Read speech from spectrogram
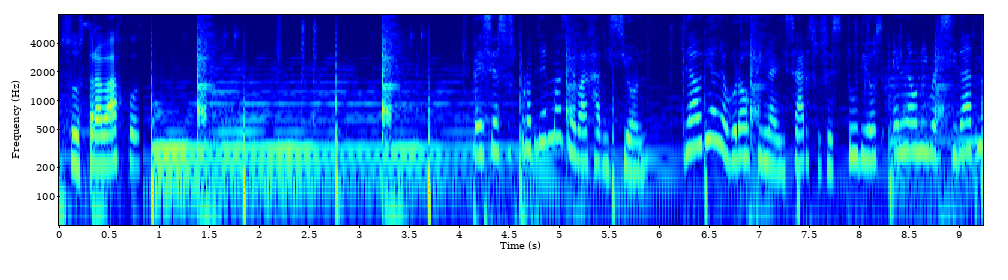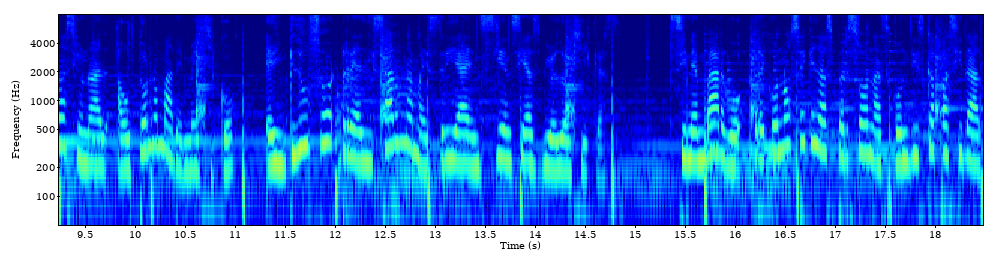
sus trabajos. Pese a sus problemas de baja visión, Claudia logró finalizar sus estudios en la Universidad Nacional Autónoma de México e incluso realizar una maestría en ciencias biológicas. Sin embargo, reconoce que las personas con discapacidad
